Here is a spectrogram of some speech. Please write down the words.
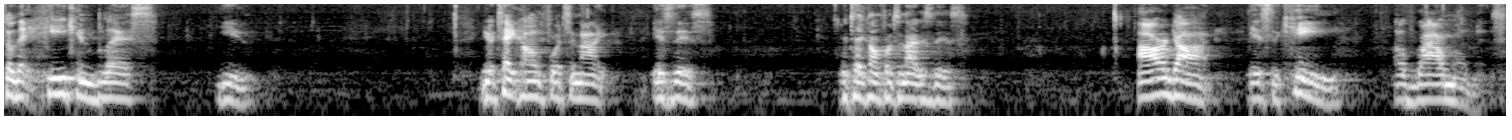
so that He can bless you? Your take home for tonight is this. Your take home for tonight is this. Our God is the King of wow moments.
